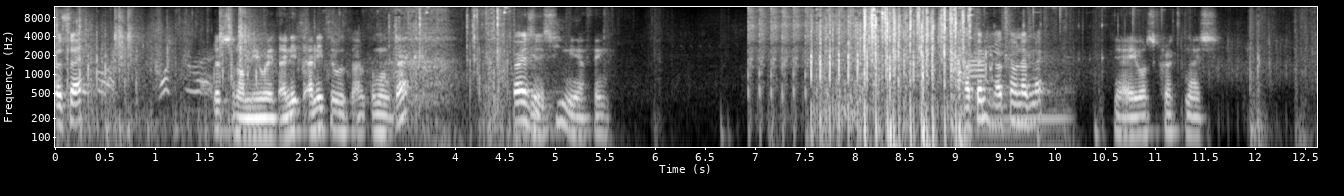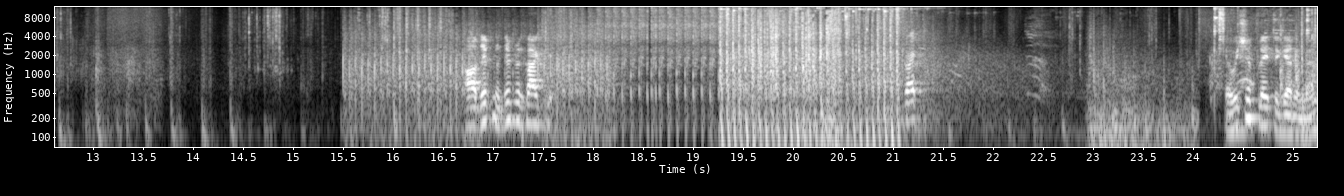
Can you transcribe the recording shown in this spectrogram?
Go side. Listen on me, wait. I need I need to uh, come on back. Where is He see me, I think. Knock him, knock him, knock, knock. Yeah, he was cracked. Nice. Oh, different, different guy. Crack. Yeah, we should play together, man.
